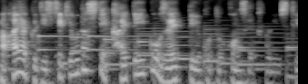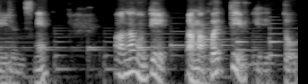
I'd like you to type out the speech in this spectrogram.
まあ、早く実績を出して変えていこうぜっていうことをコンセプトにしているんですね。まあ、なので、あまあ、こうやって、えー、っと、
